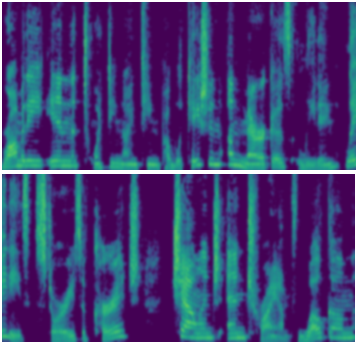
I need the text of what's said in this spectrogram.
Rometty in the 2019 publication America's Leading Ladies Stories of Courage, Challenge, and Triumph. Welcome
